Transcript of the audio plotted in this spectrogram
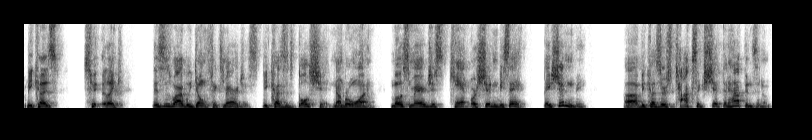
Because to, like this is why we don't fix marriages because it's bullshit. Number one, most marriages can't or shouldn't be safe. They shouldn't be uh, because there's toxic shit that happens in them.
